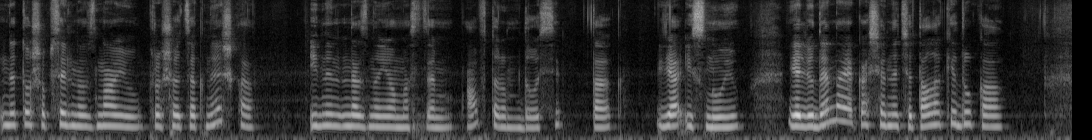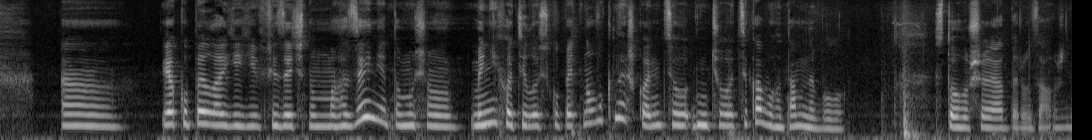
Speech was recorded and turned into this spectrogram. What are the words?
не то, щоб сильно знаю, про що ця книжка, і не, не знайома з цим автором досі. Так, я існую. Я людина, яка ще не читала кідрука. Е, я купила її в фізичному магазині, тому що мені хотілося купити нову книжку, а нічого, нічого цікавого там не було. З того, що я беру завжди.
